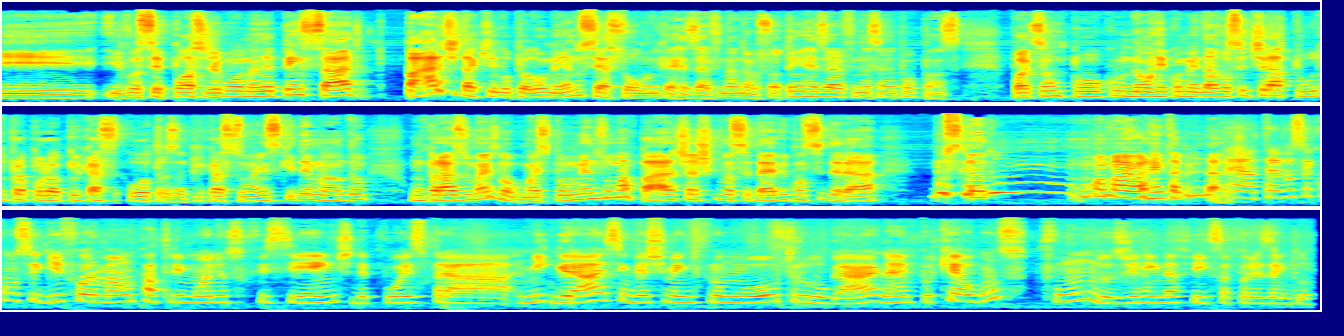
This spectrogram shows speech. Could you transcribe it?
e, e você possa, de alguma maneira, pensar parte daquilo, pelo menos, se é a sua única reserva financeira, não, eu só tenho reserva financeira da poupança. Pode ser um pouco não recomendado você tirar tudo para pôr aplica outras aplicações que demandam um prazo mais longo, mas pelo menos uma parte acho que você deve considerar buscando uma maior rentabilidade. É, até você conseguir formar um patrimônio suficiente depois para migrar esse investimento para um outro lugar, né? Porque alguns fundos de renda fixa, por exemplo,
